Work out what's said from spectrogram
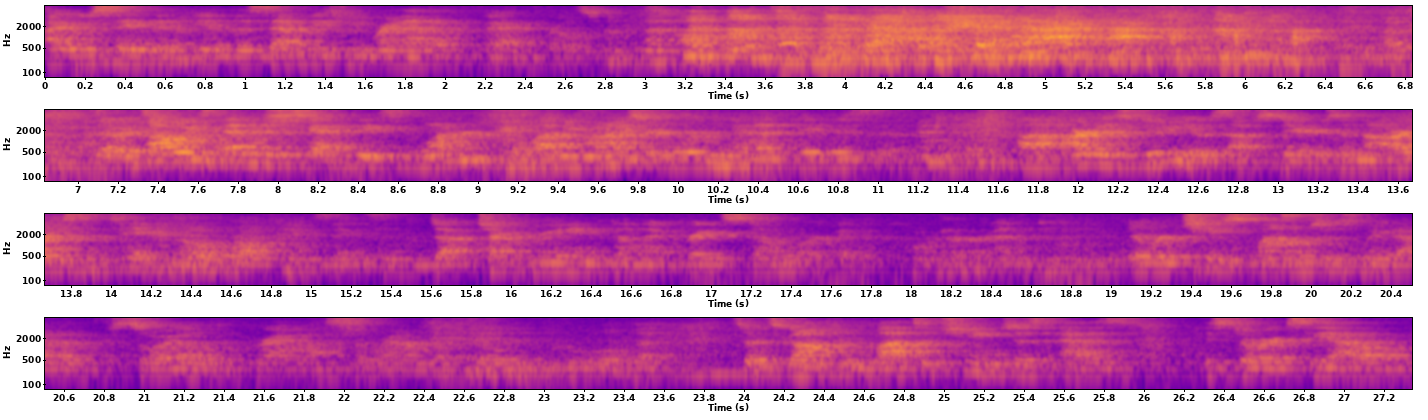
I always say that in the seventies, we ran out of bad girls. So it's always, and it's these wonderful, I mean, when I started working at it, it was uh, artist studios upstairs, and the artists had taken over all kinds of things, and Chuck Greening had done that great stonework at the corner, and there were chase lounges made out of soil and grass around the filled pool, but, so it's gone through lots of changes as Historic Seattle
